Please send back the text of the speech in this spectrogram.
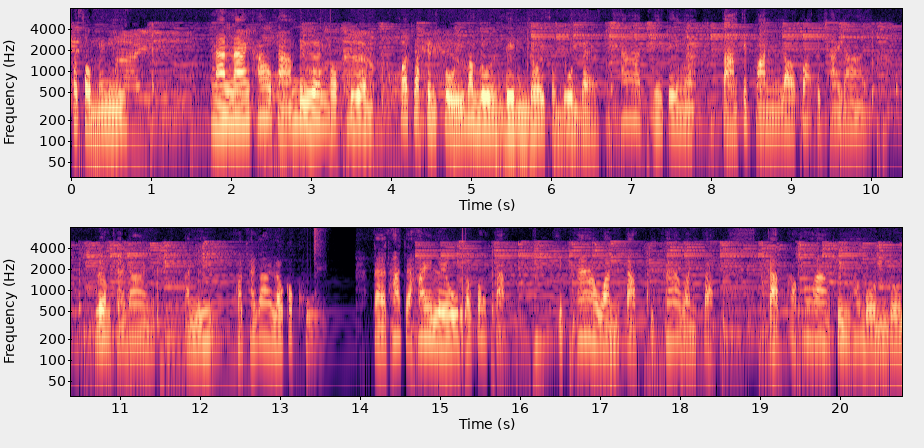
ผสมในนี้ นานๆเข้า3เดือน6เดือนก็จะเป็นปุ๋ยบำรุงดินโดยสมบูรณ์แบบ ถ้าจริงๆอะ30วันเราก็ไปใช้ได้ เริ่มใช้ได้ อันนี้พอใช้ได้เราก็คุย แต่ถ้าจะให้เร็วเราต้องกลับ 15 วันกลับ 15 วันกลับ กลับเอาข้างล่างขึ้นข้างบนโดน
